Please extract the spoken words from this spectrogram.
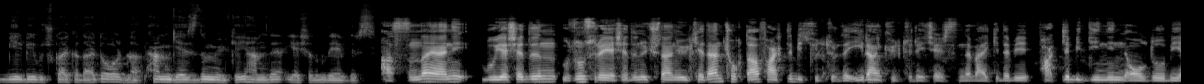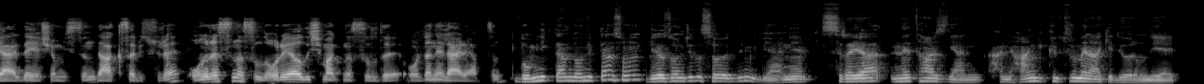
bir, bir buçuk ay kadar da orada. Hem gezdim ülkeyi hem de yaşadım diyebiliriz. Aslında yani bu yaşadığın uzun süre yaşadığın üç tane ülkeden çok daha farklı bir kültürde İran kültürü içerisinde belki de bir farklı bir dinin olduğu bir yerde yaşamışsın daha kısa bir süre. Orası nasıldı? Oraya alışmak nasıldı? Orada neler yaptın? Dominik'ten döndükten sonra biraz önce de söylediğim gibi yani sıraya ne tarz yani hani hangi kültürü merak ediyorum diye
